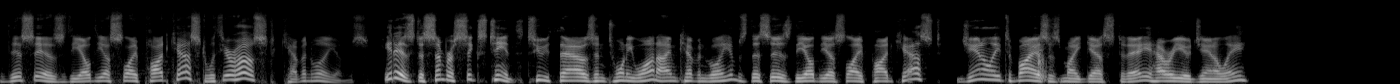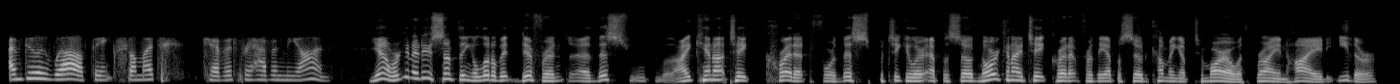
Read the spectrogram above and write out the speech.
This is the LDS Life Podcast with your host, Kevin Williams. It is December 16th, 2021. I'm Kevin Williams. This is the LDS Life Podcast. Janalee Tobias is my guest today. How are you, Janalee? I'm doing well. Thanks so much, Kevin, for having me on. Yeah, we're going to do something a little bit different. Uh, this I cannot take credit for this particular episode, nor can I take credit for the episode coming up tomorrow with Brian Hyde either.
